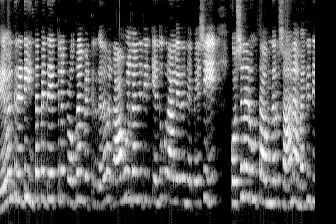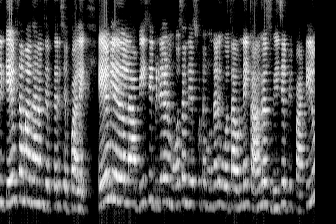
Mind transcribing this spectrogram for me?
రేవంత్ రెడ్డి ఇంత పెద్ద ఎత్తున ప్రోగ్రామ్ పెట్టారు కదా రాహుల్ గాంధీ దీనికి ఎందుకు రాలేదని చెప్పేసి క్వశ్చన్ అడుగుతా ఉన్నారు. చాలా మంది దీనికి ఏం సమాధానం చెప్తారో చెప్పాలి. ఏం లేదల్లా బీసీ బిడ్డలను మోసం చేసుకుంటూ ముందడుగు పోతా ఉన్నాయి. కాంగ్రెస్ బీజేపీ పార్టీలు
